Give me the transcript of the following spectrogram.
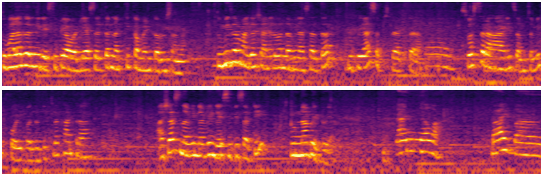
तुम्हाला जर ही रेसिपी आवडली असेल तर नक्की कमेंट करून सांगा. तुम्ही जर माझ्या चॅनलवर नवीन असाल तर कृपया सबस्क्राईब करा. स्वस्त राहा आणि चमचमीत कोळी पद्धतीतलं खात राहा. अशाच नवीन नवीन रेसिपीसाठी पुन्हा भेटूया. धन्यवाद. बाय बाय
